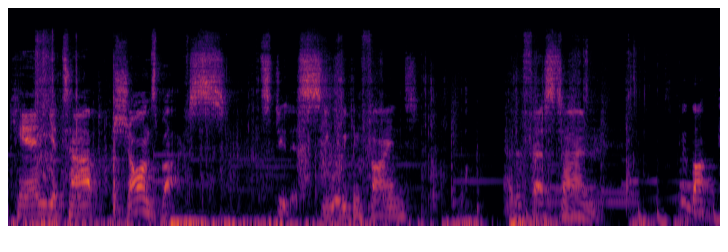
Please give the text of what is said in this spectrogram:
Can you top Sean's box? Let's do this. See what we can find. Everfest time. Good luck.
